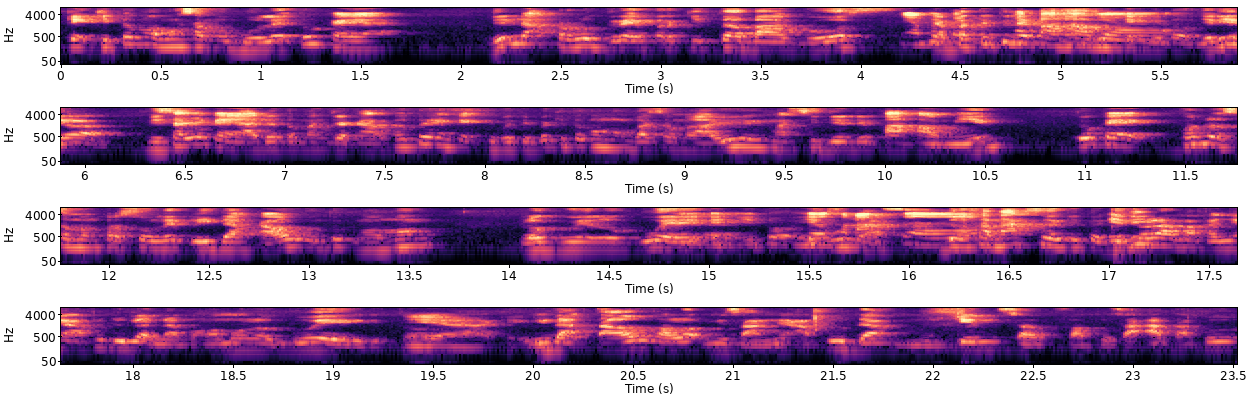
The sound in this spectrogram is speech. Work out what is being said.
kayak kita ngomong sama bule tuh kayak dia nggak perlu grammar kita bagus Yang yang, penting tuh dia paham aja. kayak gitu jadi Iya. misalnya kayak ada teman Jakarta tuh yang kayak tiba-tiba kita ngomong bahasa Melayu yang masih dia dipahamin tuh kayak kau nggak usah mempersulit lidah kau untuk ngomong lo gue lo gue Iya. kayak gitu Nggak usah maksa. nggak usah maksa gitu jadi Itulah makanya aku juga nggak mau ngomong lo gue gitu. iya kayak gitu Nggak tahu kalau misalnya aku udah mungkin suatu saat aku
